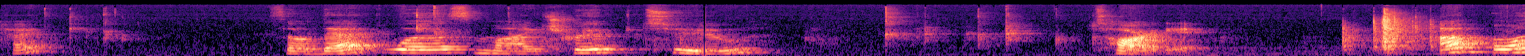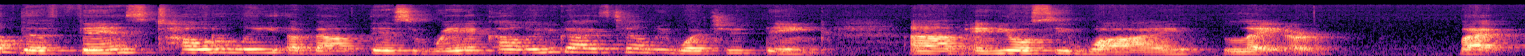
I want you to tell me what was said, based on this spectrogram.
Okay. So that was my trip to Target. I'm on the fence totally about this red color. You guys tell me what you think. Um, and you'll see why later. But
